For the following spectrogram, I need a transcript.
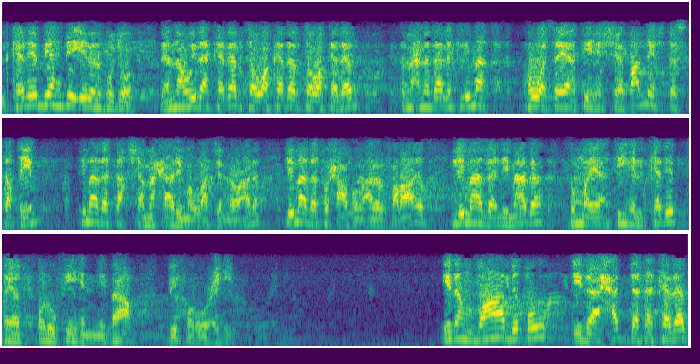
الكذب يهدي إلى الفجور لأنه إذا كذبت وكذبت وكذبت فمعنى ذلك لما هو سيأتيه الشيطان ليش تستقيم؟ لماذا تخشى محارم الله جل وعلا؟ لماذا تحافظ على الفرائض؟ لماذا لماذا؟ ثم يأتيه الكذب فيدخل فيه النفاق بفروعه. إذا ضابط إذا حدث كذب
